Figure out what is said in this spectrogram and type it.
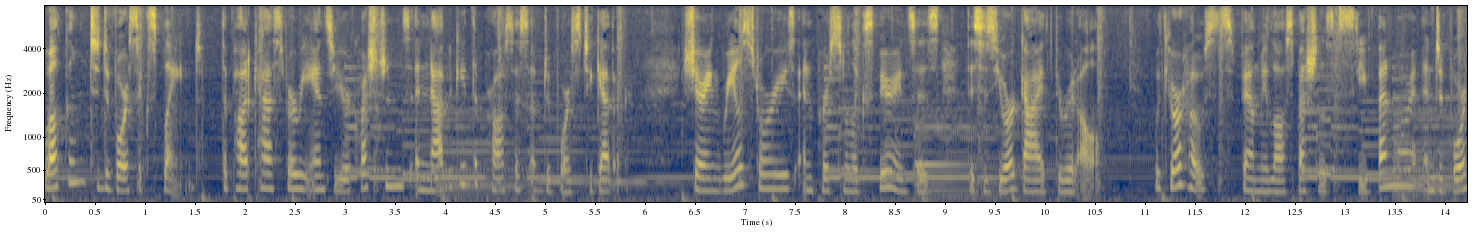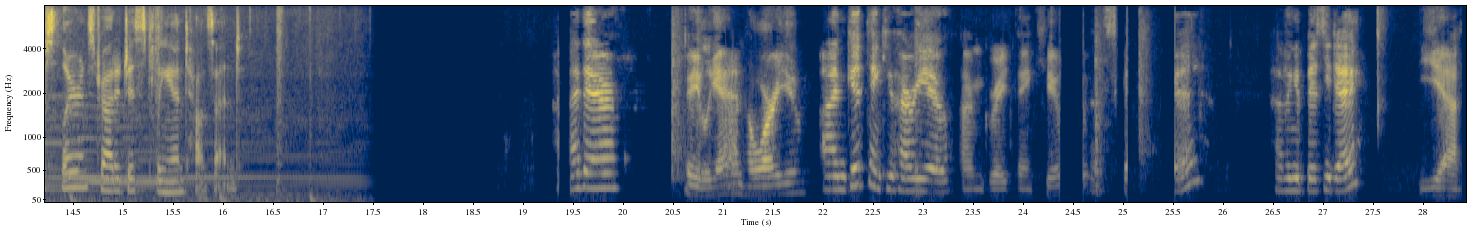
Welcome to Divorce Explained, the podcast where we answer your questions and navigate the process of divorce together. Sharing real stories and personal experiences, this is your guide through it all. With your hosts, family law specialist Steve Benmor and divorce lawyer and strategist Leanne Townsend. Hi there. Hey, Leanne, how are you? I'm good, thank you. How are you? I'm great, thank you. That's good. Having a busy day? Yes.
